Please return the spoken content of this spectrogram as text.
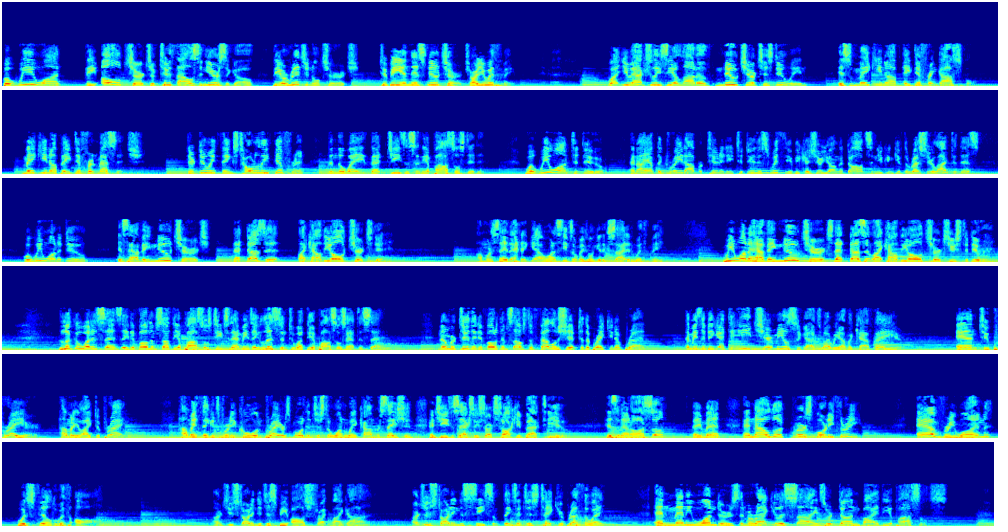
But we want the old church of 2,000 years ago the original church to be in this new church. Are you with me? Amen. What you actually see a lot of new churches doing is making up a different gospel, making up a different message. They're doing things totally different than the way that Jesus and the apostles did it. What we want to do, and I have the great opportunity to do this with you because you're young adults and you can give the rest of your life to this. What we want to do is have a new church that does it like how the old church did it. I'm going to say that again. I want to see if somebody's going to get excited with me. We want to have a new church that does it like how the old church used to do it. Look at what it says. They devote themselves to the apostles' teaching. That means they listened to what the apostles had to say. Number two, they devoted themselves to fellowship, to the breaking of bread. That means they began to eat, share meals together. That's why we have a cafe here. And to prayer. How many like to pray? How many think it's pretty cool and prayer is more than just a one way conversation and Jesus actually starts talking back to you? Isn't that awesome? Amen. And now look, verse 43. Everyone was filled with awe. Aren't you starting to just be awestruck by God? Aren't you starting to see some things that just take your breath away? And many wonders and miraculous signs were done by the apostles.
